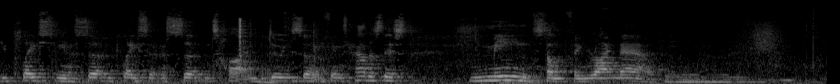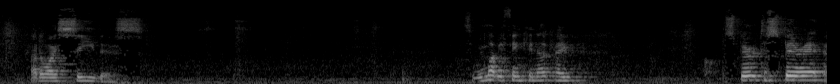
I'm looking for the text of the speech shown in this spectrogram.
you placed me in a certain place at a certain time, doing certain things. How does this mean something right now? How do I see this? So we might be thinking, okay, spirit to spirit,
